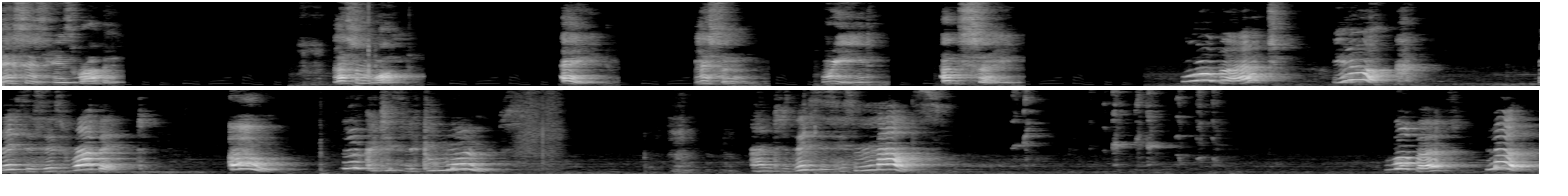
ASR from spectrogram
This is his rabbit. Lesson 1 A. Listen, read, and say. Robert, look. This is his rabbit. Oh, look at its little nose. And this is his mouse. Robert, look.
